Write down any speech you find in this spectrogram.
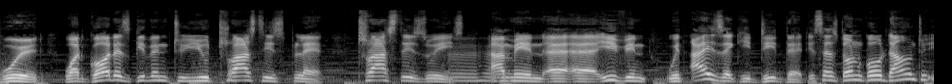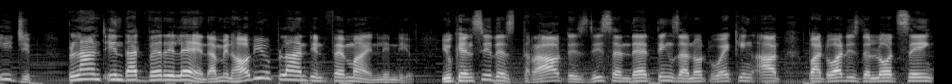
word. What God has given to you, trust His plan. Trust His ways. I mean, uh, uh, even with Isaac, he did that. He says, Don't go down to Egypt. Plant in that very land. I mean, how do you plant in famine, Lindy? You can see there's drought, there's this and that, things are not working out. But what is the Lord saying?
